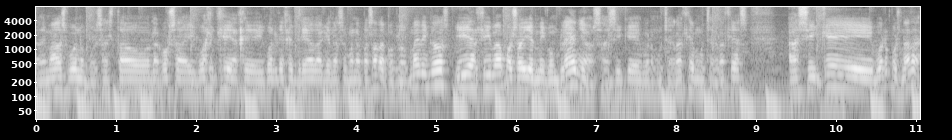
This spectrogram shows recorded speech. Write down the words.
Además, bueno, pues ha estado la cosa igual que igual de ajetreada que la semana pasada con los médicos y encima pues hoy es mi cumpleaños, así que bueno, muchas gracias, muchas gracias. Así que bueno, pues nada,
